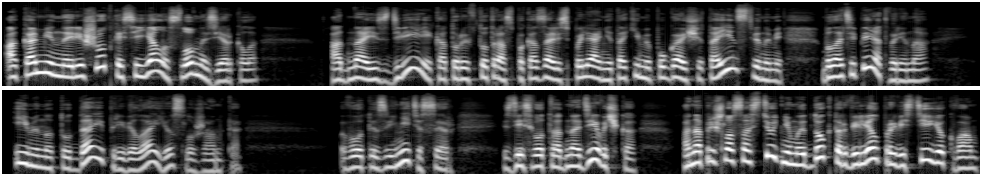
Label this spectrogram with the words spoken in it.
а каминная решетка сияла, словно зеркало. Одна из дверей, которые в тот раз показались Пыляне такими пугающе таинственными, была теперь отворена. Именно туда и привела ее служанка. «Вот, извините, сэр, здесь вот одна девочка. Она пришла со стюднем, и доктор велел провести ее к вам».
